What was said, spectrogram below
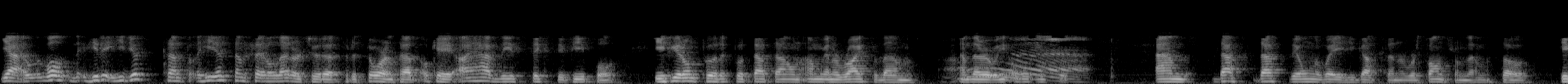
Yeah, well, he he just sent he just sent a letter to the to the store and said, okay, I have these 60 people. If you don't put it, put that down, I'm gonna write to them, and they're all equal. Ah. And that's that's the only way he got a response from them. So he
